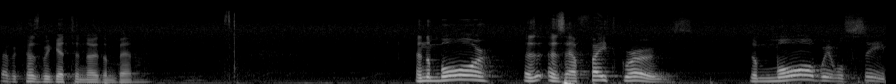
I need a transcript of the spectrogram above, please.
but because we get to know them better. And the more, as, our faith grows, the more we will see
